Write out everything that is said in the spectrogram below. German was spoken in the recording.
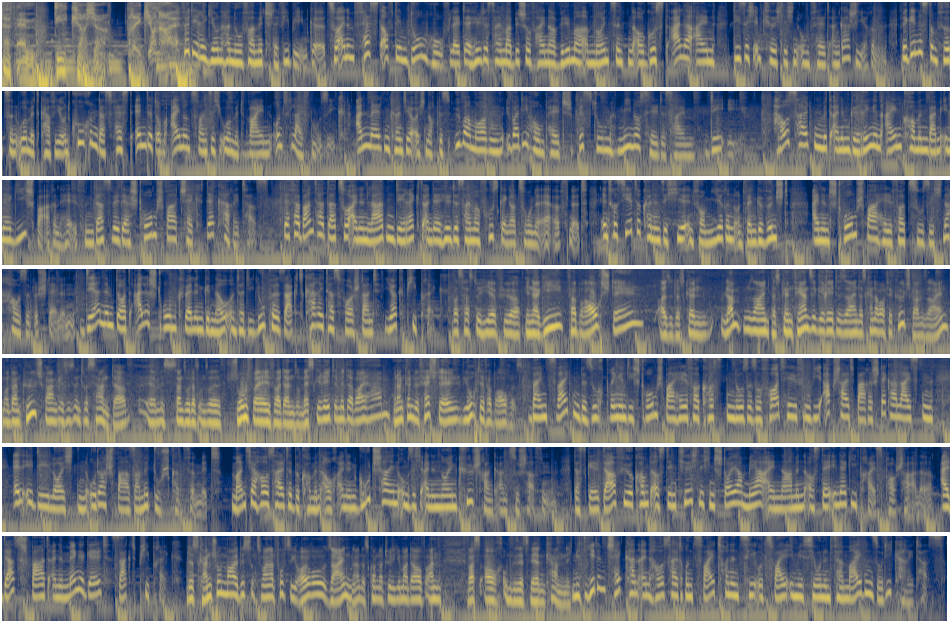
FFN, die Kirche. Regional. Für die Region Hannover mit Steffi Behnke. Zu einem Fest auf dem Domhof lädt der Hildesheimer Bischof Heiner Wilmer am 19. August alle ein, die sich im kirchlichen Umfeld engagieren. Beginn ist um 14 Uhr mit Kaffee und Kuchen, das Fest endet um 21 Uhr mit Wein und Live-Musik. Anmelden könnt ihr euch noch bis übermorgen über die Homepage bistum-hildesheim.de. Haushalten mit einem geringen Einkommen beim Energiesparen helfen, das will der Stromsparcheck der Caritas. Der Verband hat dazu einen Laden direkt an der Hildesheimer Fußgängerzone eröffnet. Interessierte können sich hier informieren und wenn gewünscht, einen Stromsparhelfer zu sich nach Hause bestellen. Der nimmt dort alle Stromquellen genau unter die Lupe, sagt Caritas-Vorstand Jörg Pieprek. Was hast du hier für Energieverbrauchsstellen? Also das können Lampen sein, das können Fernsehgeräte sein, das kann aber auch der Kühlschrank sein. Und beim Kühlschrank ist es interessant. Da ähm, ist es dann so, dass unsere Stromsparhelfer dann so Messgeräte mit dabei haben. Und dann können wir feststellen, wie hoch der Verbrauch ist. Beim zweiten Besuch bringen die Stromsparhelfer kostenlose Soforthilfen wie abschaltbare Steckerleisten, LED-Leuchten oder sparsame Duschköpfe mit. Manche Haushalte bekommen auch einen Gutschein, um sich einen neuen Kühlschrank anzuschaffen. Das Geld dafür kommt aus den kirchlichen Steuermehreinnahmen aus der Energiepreispauschale. All das spart eine Menge Geld, sagt Pieprek. Das kann schon mal bis zu 250 Euro sein. Ne? Das kommt natürlich immer darauf an, was auch umgesetzt werden kann. Mit jedem Check kann ein Haushalt rund zwei Tonnen CO2-Emissionen vermeiden, so die Caritas.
